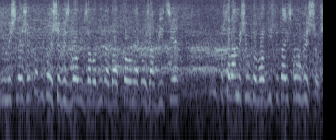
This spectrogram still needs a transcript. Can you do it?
i myślę, że to tylko jeszcze wyzwoli w zawodnikach dodatkową jakąś ambicję. Postaramy się udowodnić tutaj swoją wyższość.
